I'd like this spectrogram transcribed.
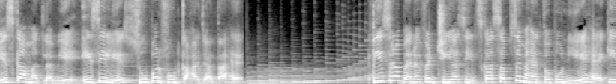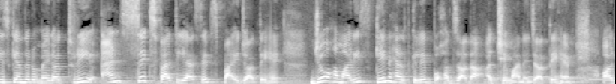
इसका मतलब ये इसीलिए सुपर फ़ूड कहा जाता है। तीसरा बेनिफिट चिया सीड्स का सबसे महत्वपूर्ण ये है कि इसके अंदर omega three and six fatty acids पाए जाते हैं, जो हमारी स्किन हेल्थ के लिए बहुत ज़्यादा अच्छे माने जाते हैं। और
